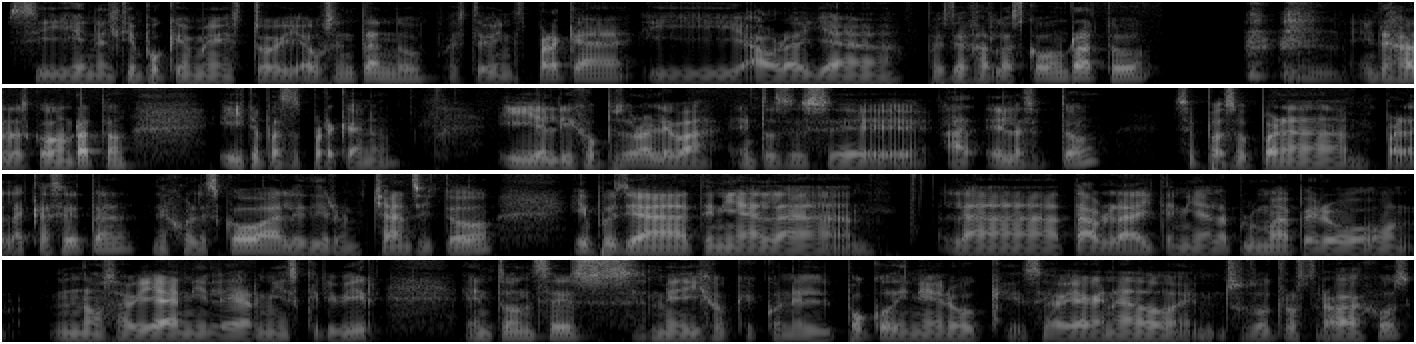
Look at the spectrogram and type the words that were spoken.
si en el tiempo que me estoy ausentando, pues te vienes para acá y ahora ya pues dejas la escoba un rato y dejas la escoba un rato y te pasas por acá, ¿no? Y él dijo, pues ahora le va. Entonces eh, él aceptó se pasó para, para la caseta, dejó la escoba, le dieron chance y todo, y pues ya tenía la, la tabla y tenía la pluma, pero no sabía ni leer ni escribir. Entonces me dijo que con el poco dinero que se había ganado en sus otros trabajos,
